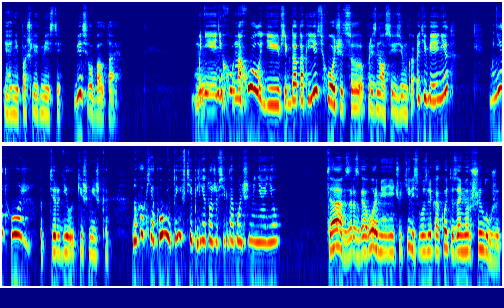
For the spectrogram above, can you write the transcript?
и они пошли вместе, весело болтая. «Мне не хо на холоде всегда так есть хочется», — признался Изюмка. «А тебе нет?» «Мне тоже», — подтвердила Кишмишка. «Но, как я помню, ты в тепле тоже всегда больше меня ел». Так, за разговорами они очутились возле какой-то замерзшей лужи.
